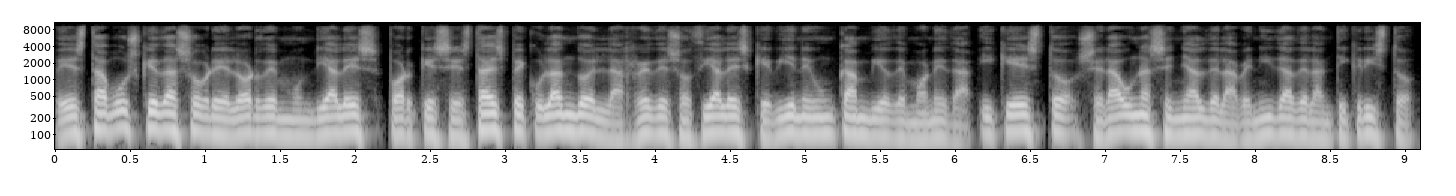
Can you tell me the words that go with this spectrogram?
Esta búsqueda sobre el orden mundial es porque se está especulando en las redes sociales que viene un cambio de moneda y que esto será una señal de la venida del anticristo,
